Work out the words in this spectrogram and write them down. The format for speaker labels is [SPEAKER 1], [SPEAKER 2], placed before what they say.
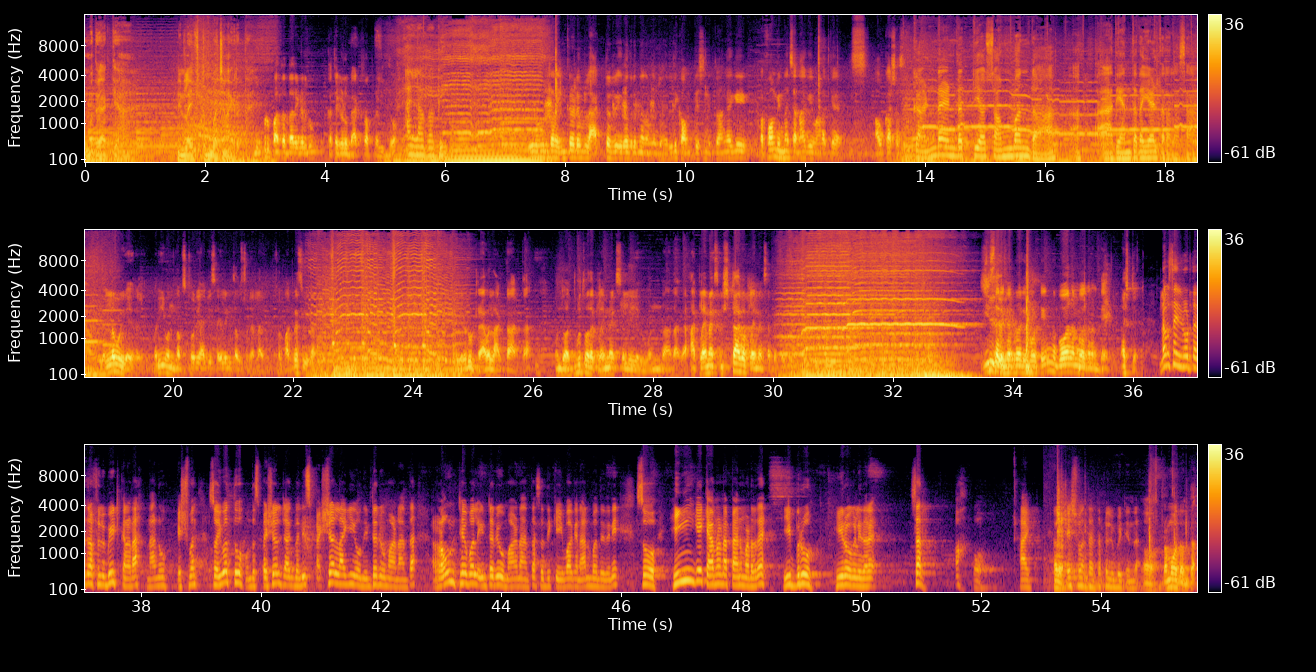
[SPEAKER 1] ನನ್ನ ಮದುವೆ ಆಗ್ತೀಯಾ? ನಿನ್ನ ಲೈಫ್ ತುಂಬಾ ಚೆನ್ನಾಗಿರುತ್ತೆ.
[SPEAKER 2] ಇಬ್ಬರು ಪಾತ್ರಧಾರಿಗಳಿಗೂ ಕಥೆಗಳು ಬ್ಯಾಕ್ ಡ್ರಾಪ್ಗಳಿದ್ದು
[SPEAKER 3] ಐ ಲವ್ ಅಬಿ
[SPEAKER 4] ಇವ್ರ ಥರ ಇನ್ಕ್ರೆಡಿಬಲ್ ಆಕ್ಟರ್ ಇರೋದ್ರಿಂದ ನಮಗೊಂದು ಹೆಲ್ದಿ ಕಾಂಪಿಟೇಷನ್ ಇತ್ತು. ಹಾಗಾಗಿ ಪರ್ಫಾರ್ಮ್ ಇನ್ನ ಚೆನ್ನಾಗಿ ಮಾಡೋಕ್ಕೆ ಅವಕಾಶ ಸಿಕ್ತು
[SPEAKER 5] ಗಂಡ ಹೆಂಡತಿಯ ಸಂಬಂಧ ಅದೇ ಅದೆಂತದ ಹೇಳ್ತಾರಲ್ಲ ಸಾವು
[SPEAKER 2] ಎಲ್ಲವೂ ಇದೆ ಇದರಲ್ಲಿ. ಬರೀ ಒಂದು ಲವ್ ಸ್ಟೋರಿ ಆಗಿ ಸೈಲೆಂಟ್ ಲವ್ ಸ್ಟೋರಿ ಅಲ್ಲ ಇದು ಸ್ವಲ್ಪ ಅಗ್ರೆಸಿವ್ ಇದೆ ಎರಡೂ ಟ್ರಾವೆಲ್ ಆಗ್ತಾ ಆಗ್ತಾ ಒಂದು ಅದ್ಭುತವಾದ ಕ್ಲೈಮ್ಯಾಕ್ಸ್ ಅಲ್ಲಿ ಇದು ಒಂದಾದಾಗ. ಆ ಕ್ಲೈಮ್ಯಾಕ್ಸ್ ಇಷ್ಟ ಆಗೋ ಕ್ಲೈಮ್ಯಾಕ್ಸ್ ಆಗುತ್ತೆ
[SPEAKER 4] ಈ ಸರಿ ಫೆಬ್ರವರಿ ಫೋರ್ಟೀನ್ ಭುವನಂ ಗಗನಂತೆ
[SPEAKER 2] ಅಷ್ಟೇ.
[SPEAKER 6] ನಮಸ್ತೆ ನೀವು ನೋಡ್ತಾ ಇದ್ರ ಫಿಲ್ಮ್ ಬೀಟ್ ಕನ್ನಡ ನಾನು ಯಶ್ವಂತ್. ಸೊ ಇವತ್ತು ಒಂದು ಸ್ಪೆಷಲ್ ಜಾಗದಲ್ಲಿ ಸ್ಪೆಷಲ್ ಆಗಿ ಒಂದು ಇಂಟರ್ವ್ಯೂ ಮಾಡೋಣ ಅಂತ ರೌಂಡ್ ಟೇಬಲ್ ಇಂಟರ್ವ್ಯೂ ಮಾಡೋಣ ಅಂತ ಸದ್ಯಕ್ಕೆ ಇವಾಗ ನಾನು ಬಂದಿದ್ದೀನಿ. ಸೊ ಹಿಂಗೆ ಕ್ಯಾಮ್ರಾನ ಪ್ಯಾನ್ ಮಾಡಿದ್ರೆ ಇಬ್ಬರು ಹೀರೋಗಳಿದ್ದಾರೆ. Sir hi
[SPEAKER 2] Hello.
[SPEAKER 6] ಯಶ್ವಂತ್ ಅಂತ ಫಿಲ್ಮ್
[SPEAKER 2] ಬಿಟ್ಟಿಂದ ಪ್ರಮೋದ್ ಅಂತ.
